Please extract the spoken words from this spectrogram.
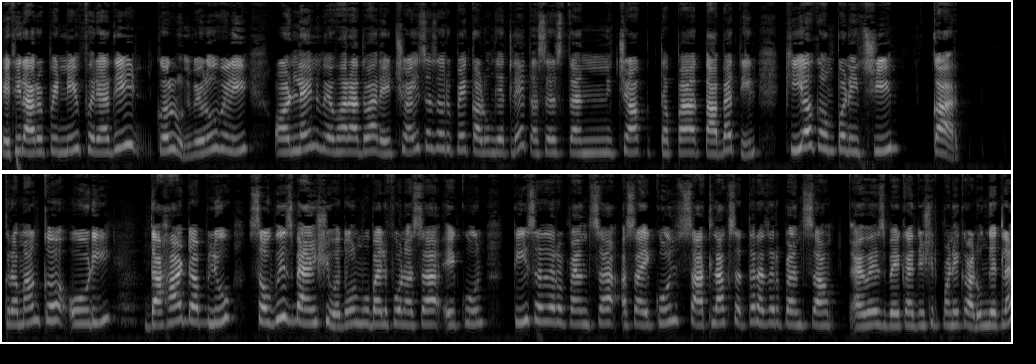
येथील आरोपींनी फिर्यादी करून वेळोवेळी ऑनलाईन व्यवहाराद्वारे चाळीस हजार रुपये काढून घेतले. तसेच त्यांच्या तपा- ताब्यातील किया कंपनीची कार. क्रमांक ओडी दहा डब्ल्यू सव्वीस ब्याऐंशी व दोन मोबाईल फोन असा एकूण तीस हजार रुपयांचा असा एकूण सात लाख सत्तर हजार रुपयांचा ऐवज बेकायदेशीरपणे काढून घेतला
